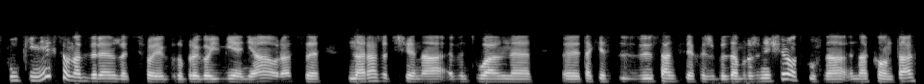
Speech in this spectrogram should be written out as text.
spółki nie chcą nadwyrężać swojego dobrego imienia oraz narażać się na ewentualne takie sankcje, jak choćby zamrożenie środków na, na kontach,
